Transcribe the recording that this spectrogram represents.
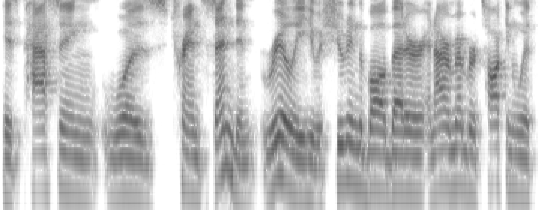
His passing was transcendent. Really, he was shooting the ball better. And I remember talking with.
